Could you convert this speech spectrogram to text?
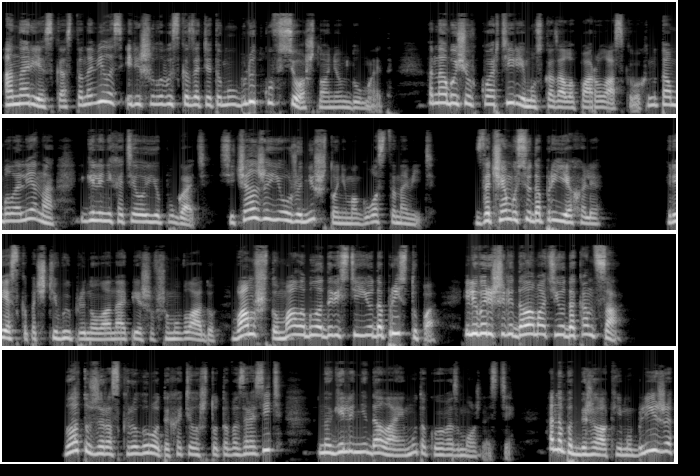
Она резко остановилась и решила высказать этому ублюдку все, что о нем думает. Она бы еще в квартире ему сказала пару ласковых, но там была Лена, и Геля не хотела ее пугать. Сейчас же ее уже ничто не могло остановить. «Зачем вы сюда приехали?» Резко почти выплюнула она опешившему Владу. «Вам что, мало было довести ее до приступа? Или вы решили доломать ее до конца?» Влад уже раскрыл рот и хотел что-то возразить, но Геля не дала ему такой возможности. Она подбежала к нему ближе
